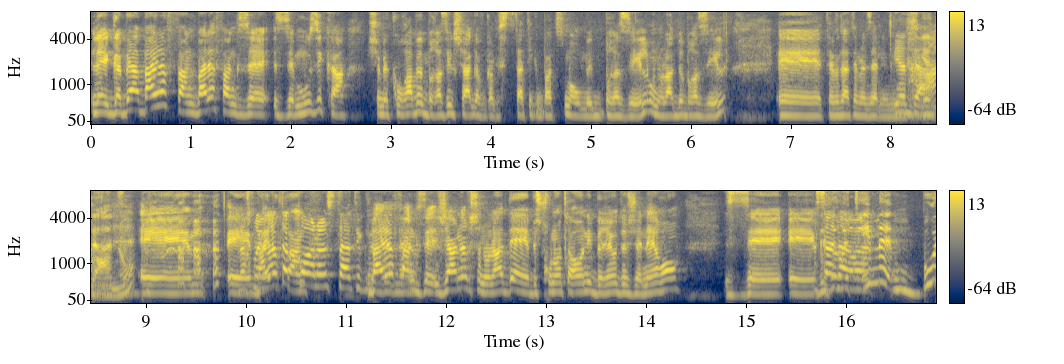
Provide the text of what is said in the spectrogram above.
לגבי הביילה פאנק, ביילה פאנק זה, זה מוזיקה שמקורה בברזיל, שאגב, גם סטטיק בעצמו הוא מברזיל, הוא נולד בברזיל. אה, אתם ידעתם את זה, אני מניחה. ידענו. אה, אה, אנחנו ביילה יודעות הכל על סטטיק ביילה ובן פאנק. זה ז'אנר שנולד בשכונות העוני בריו דה ז'נרו. זה... אה, וזה מתאים בול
